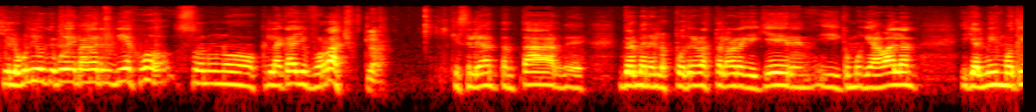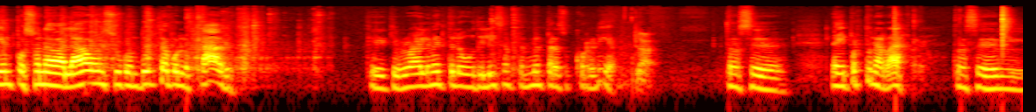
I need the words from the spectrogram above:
que lo único que puede pagar el viejo son unos lacayos borrachos Claro. que se levantan tarde, duermen en los potreros hasta la hora que quieren y como que avalan y que al mismo tiempo son avalados en su conducta por los cabros que, que probablemente los utilizan también para sus correrías. Claro. Entonces, les importa una raja. Entonces, el,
